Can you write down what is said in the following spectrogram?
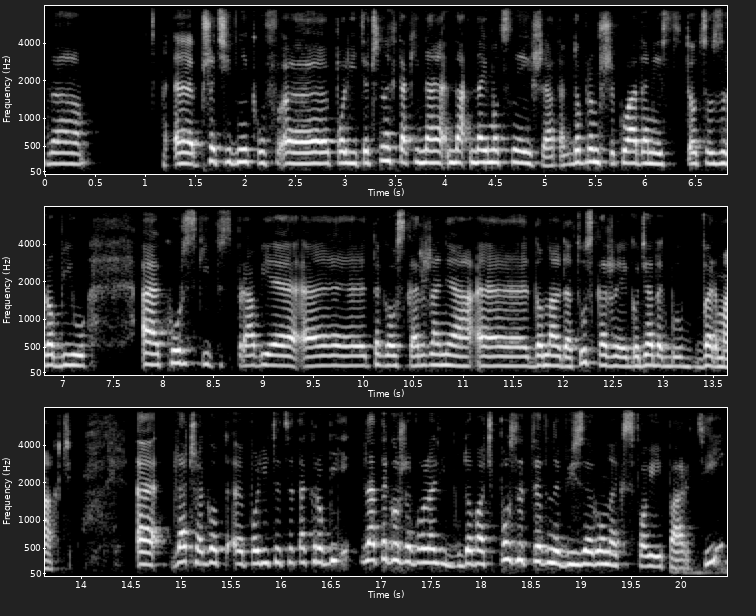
na E, przeciwników e, politycznych, taki na, na, najmocniejszy. A tak dobrym przykładem jest to, co zrobił e, Kurski w sprawie tego oskarżenia Donalda Tuska, że jego dziadek był w Wehrmachcie. Dlaczego politycy tak robili? Dlatego, że woleli budować pozytywny wizerunek swojej partii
